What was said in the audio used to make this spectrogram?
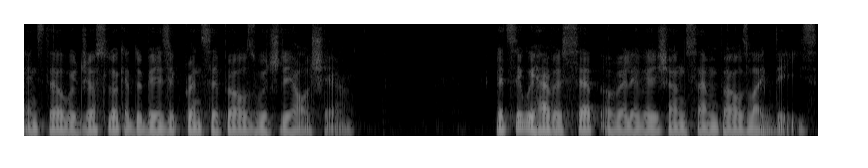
instead we'll just look at the basic principles which they all share. Let's say we have a set of elevation samples like these,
